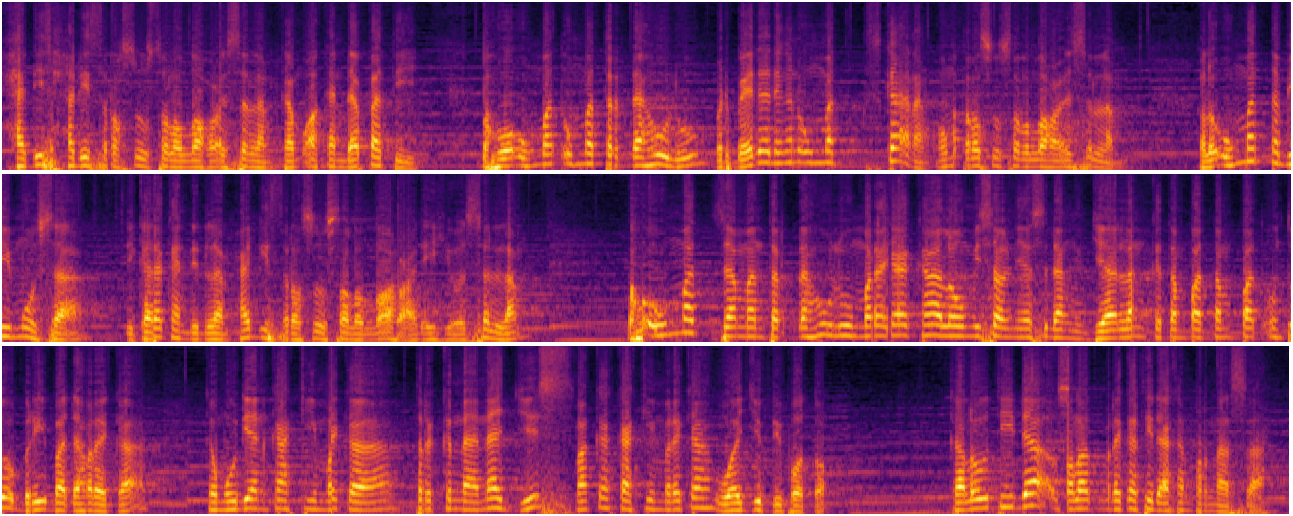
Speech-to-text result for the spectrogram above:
hadis-hadis Rasul sallallahu alaihi wasallam, kamu akan dapati bahwa umat-umat terdahulu berbeda dengan umat sekarang, umat Rasul sallallahu alaihi wasallam. Kalau umat Nabi Musa dikatakan di dalam hadis Rasul sallallahu alaihi wasallam bahwa umat zaman terdahulu mereka kalau misalnya sedang jalan ke tempat-tempat untuk beribadah mereka, kemudian kaki mereka terkena najis, maka kaki mereka wajib dipotong. Kalau tidak, salat mereka tidak akan pernah sah.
